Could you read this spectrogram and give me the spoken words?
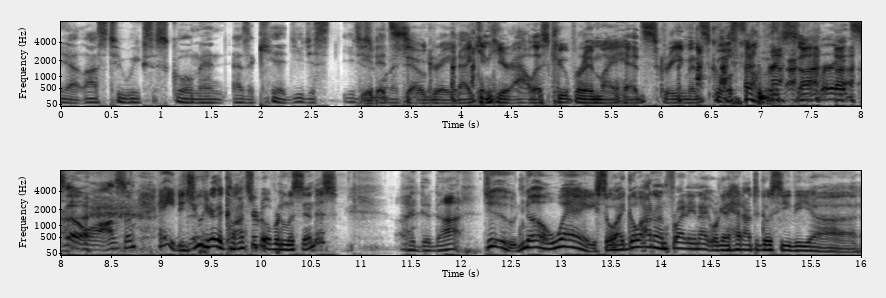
yeah, last two weeks of school, man. As a kid, you just, you just, Dude, it's so be- great. I can hear Alice Cooper in my head screaming "School's over summer." It's so awesome. Hey, did you hear the concert over in Lucinda's? I did not. Dude, no way. So I go out on Friday night. We're gonna head out to go see the. uh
